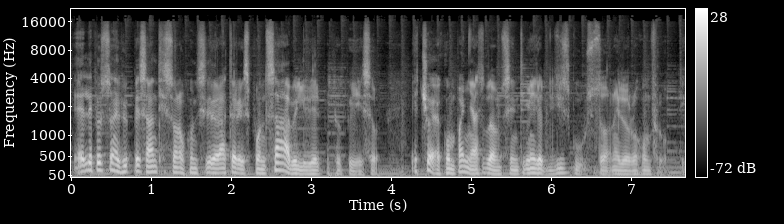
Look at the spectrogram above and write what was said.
eh, le persone più pesanti sono considerate responsabili del proprio peso, e ciò è accompagnato da un sentimento di disgusto nei loro confronti.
